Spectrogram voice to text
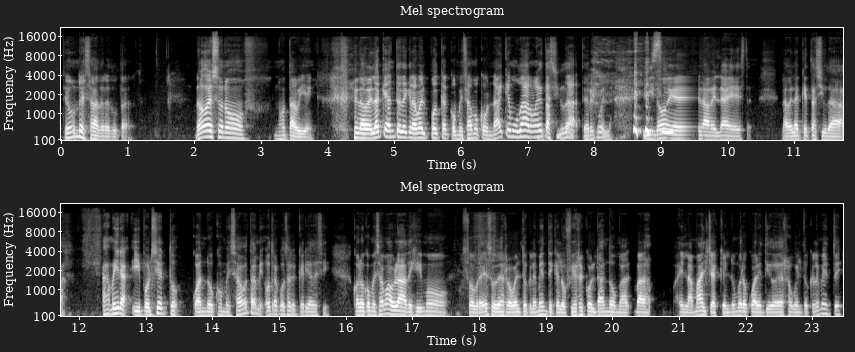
Tengo un desastre total. No, eso no, no está bien. La verdad que antes de grabar el podcast comenzamos con, hay que mudarnos a esta ciudad, ¿te recuerdas? Y no, Sí. eh, la verdad es, la verdad que esta ciudad... Ah, mira, y por cierto, cuando comenzaba también, otra cosa que quería decir, cuando comenzamos a hablar, dijimos sobre eso de Roberto Clemente, que lo fui recordando en la marcha, que el número 42 de Roberto Clemente,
